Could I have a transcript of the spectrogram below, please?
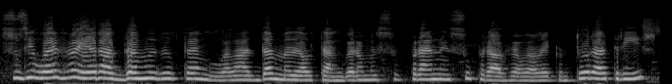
Suzy Leiva era a dama do tango, ela a dama del tango, era uma soprano insuperável. Ela é cantora, atriz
